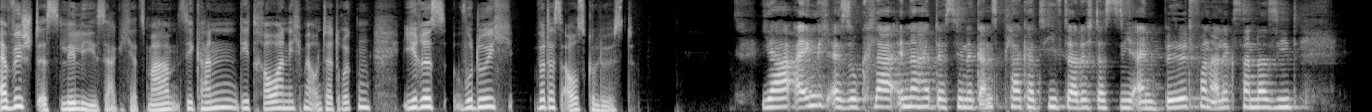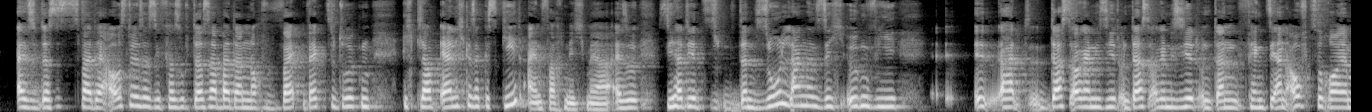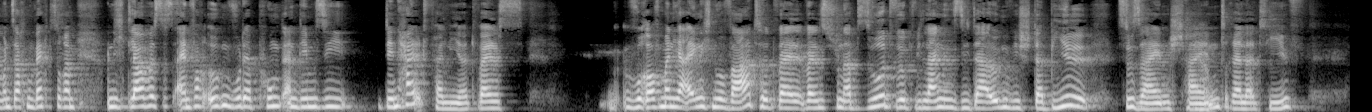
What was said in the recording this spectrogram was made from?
erwischt es Lilly, sage ich jetzt mal. Sie kann die Trauer nicht mehr unterdrücken. Iris, wodurch wird das ausgelöst? Ja, eigentlich, also klar, innerhalb der Szene ganz plakativ, dadurch, dass sie ein Bild von Alexander sieht. Also das ist zwar der Auslöser, sie versucht das aber dann noch wegzudrücken. Ich glaube ehrlich gesagt, es geht einfach nicht mehr. Also sie hat jetzt dann so lange sich irgendwie äh, hat das organisiert und das organisiert und dann fängt sie an aufzuräumen und Sachen wegzuräumen. Und ich glaube, es ist einfach irgendwo der Punkt, an dem sie den Halt verliert, weil es, worauf man ja eigentlich nur wartet, weil, weil es schon absurd wirkt, wie lange sie da irgendwie stabil zu sein scheint, ja. relativ.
